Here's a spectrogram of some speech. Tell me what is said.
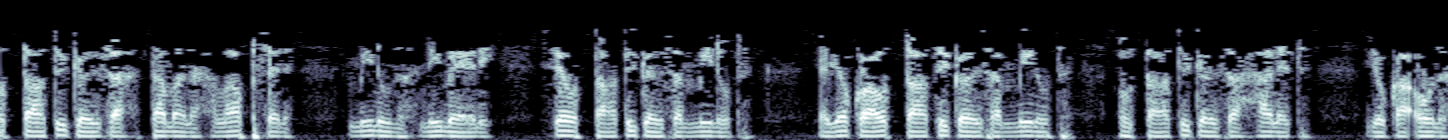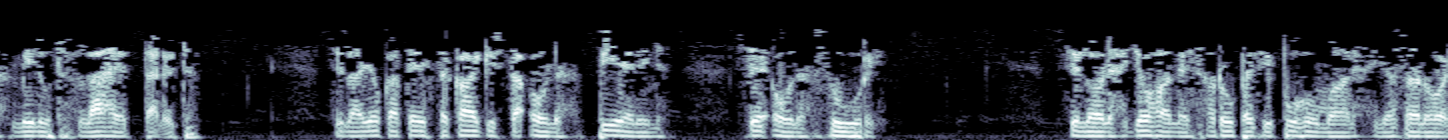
ottaa tykönsä tämän lapsen minun nimeeni, se ottaa tykönsä minut, ja joka ottaa tykönsä minut, ottaa tykönsä hänet, joka on minut lähettänyt. sillä joka teistä kaikista on pienin, se on suuri. Silloin Johannes rupesi puhumaan ja sanoi,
